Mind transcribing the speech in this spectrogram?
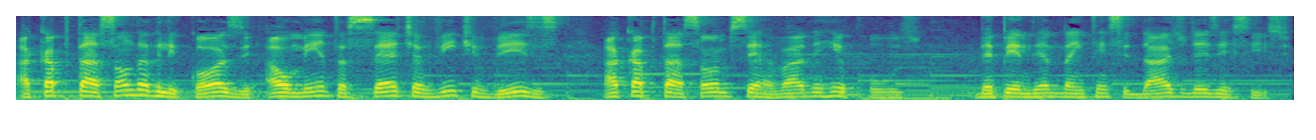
a captação da glicose aumenta 7 a 20 vezes a captação observada em repouso, dependendo da intensidade do exercício.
